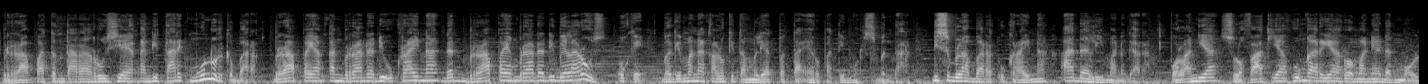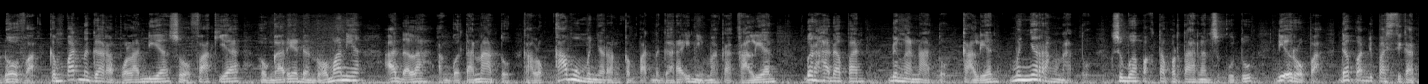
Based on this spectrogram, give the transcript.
Berapa tentara Rusia yang akan ditarik mundur ke barat? Berapa yang akan berada di Ukraina dan berapa yang berada di Belarus? Oke, bagaimana kalau kita melihat peta Eropa Timur sebentar? Di sebelah barat Ukraina ada lima negara. Polandia, Slovakia, Hungaria, Romania, dan Moldova. Keempat negara Polandia, Slovakia, Hungaria, dan Romania adalah anggota NATO. Kalau kamu menyerang keempat negara ini, maka kalian berhadapan dengan NATO. Kalian menyerang NATO sebuah fakta pertahanan sekutu di Eropa. Dapat dipastikan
